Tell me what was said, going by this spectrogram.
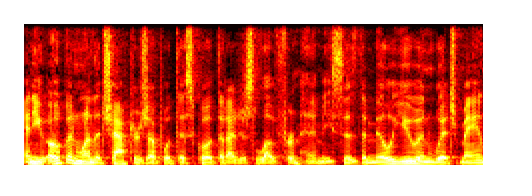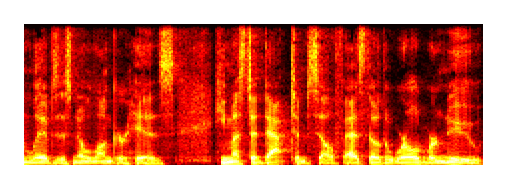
And you open one of the chapters up with this quote that I just love from him. He says, The milieu in which man lives is no longer his. He must adapt himself as though the world were new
